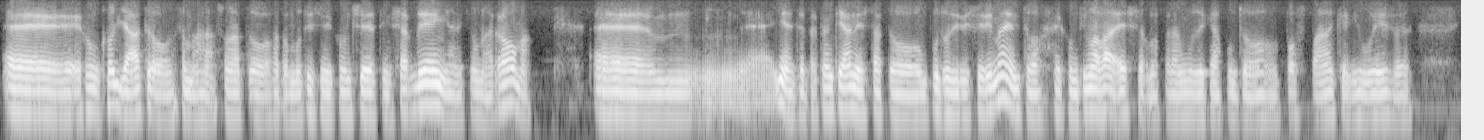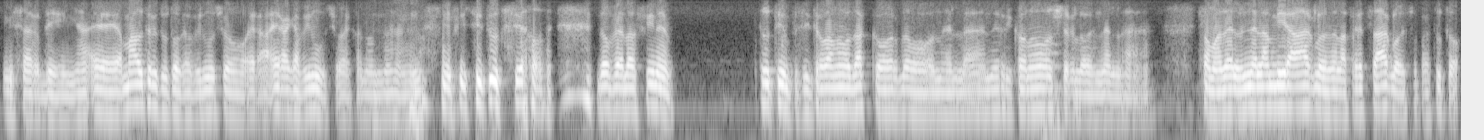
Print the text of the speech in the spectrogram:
eh, con Cogliatro insomma, ha suonato, ha fatto moltissimi concerti in Sardegna, anche uno a Roma. Ehm, eh, niente, per tanti anni è stato un punto di riferimento e continuava a esserlo per la musica appunto post-punk e new wave in Sardegna, eh, ma oltretutto Gavinuccio era, era Gavinuccio, ecco, non, un'istituzione dove alla fine tutti si trovavano d'accordo nel, nel riconoscerlo, nel, insomma, nel, nell'ammirarlo, nell'apprezzarlo e soprattutto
